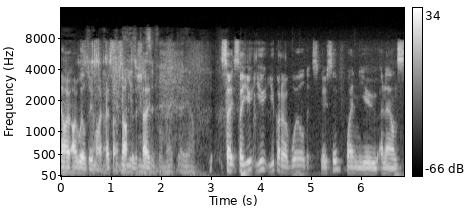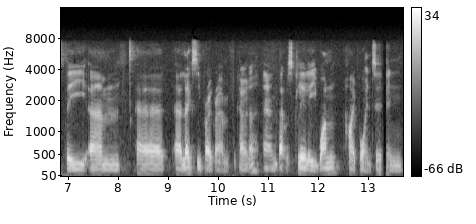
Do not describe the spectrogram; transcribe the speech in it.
I, I will do my press ups after the show. So, so you, you, you got a world exclusive when you announced the um, uh, uh, legacy program for Kona, and that was clearly one high point in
